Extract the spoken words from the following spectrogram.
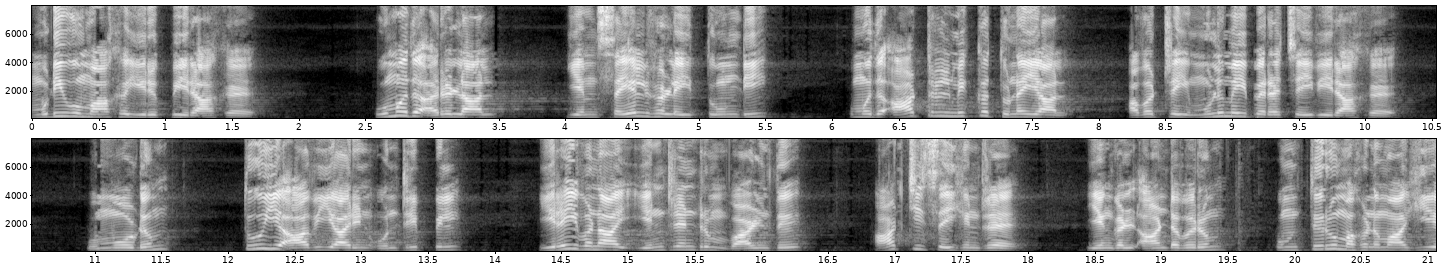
முடிவுமாக இருப்பீராக. உமது அருளால் எம் செயல்களை தூண்டி உமது ஆற்றல் மிக்க துணையால் அவற்றை முழுமை பெறச் செய்வீராக. உம்மோடும் தூய ஆவியாரின் ஒன்றிப்பில் இறைவனாய் என்றென்றும் வாழ்ந்து ஆட்சி செய்கின்ற எங்கள் ஆண்டவரும் உம் திருமகனுமாகிய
